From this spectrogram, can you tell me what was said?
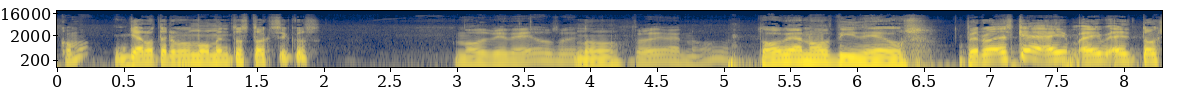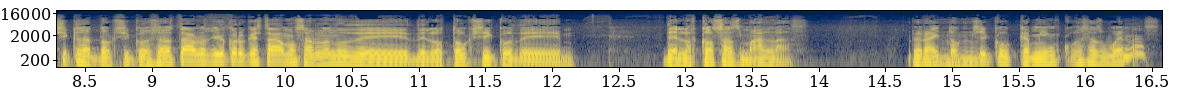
¿Cómo? ¿Ya no tenemos momentos tóxicos? No videos, güey. No. Todavía no. Todavía no videos. Pero es que hay, hay- hay tóxicos a tóxicos. O sea, estábamos- yo creo que estábamos hablando de, de lo tóxico de, de las cosas malas. Pero hay tóxico también cosas buenas.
